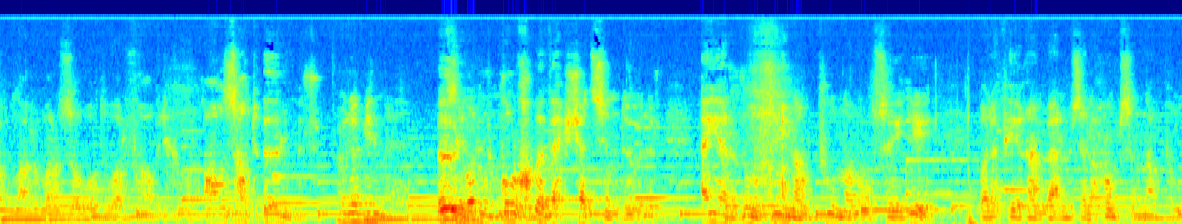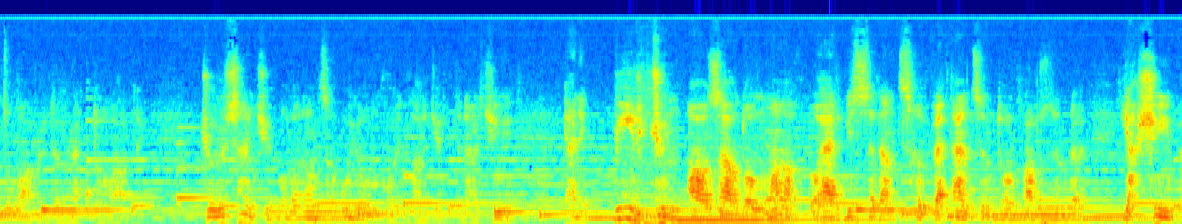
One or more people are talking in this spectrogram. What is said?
hesabları var, zavodu var, fabrika var. Azad ölmür. Ölə bilmir. Ölmür, qorxu və vəhşət içində ölür. Əgər ruzu ilə, pulla olsaydı, belə Peyğəmbərimiz elə hamısından pullu varlı dövlətdə olardı. Görürsən ki, onlar ancaq o yolu qoydular, getdilər ki, yəni bir gün azad olmaq, o hərbi hissədən çıxıb vətən üçün torpaq üstündə yaşayıb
